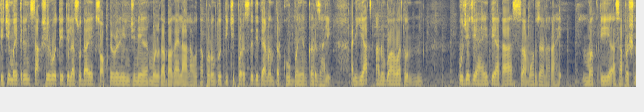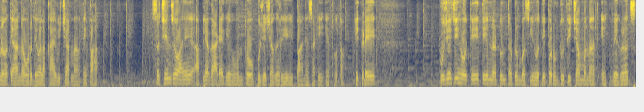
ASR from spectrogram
तिची मैत्रीण साक्षी होती तिला सुद्धा एक सॉफ्टवेअर इंजिनियर मुलगा बघायला आला होता परंतु तिची परिस्थिती त्यानंतर खूप भयंकर झाली आणि याच अनुभवातून पूजा जी आहे ती आता समोर जाणार आहे. मग ती असा प्रश्न त्या नवरदेवाला काय विचारणार ते पहा. सचिन जो आहे आपल्या गाड्या घेऊन तो पूजेच्या घरी पाहण्यासाठी येत होता. इकडे पूजा जी होती ती नटून थटून बसली होती परंतु तिच्या मनात एक वेगळंच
